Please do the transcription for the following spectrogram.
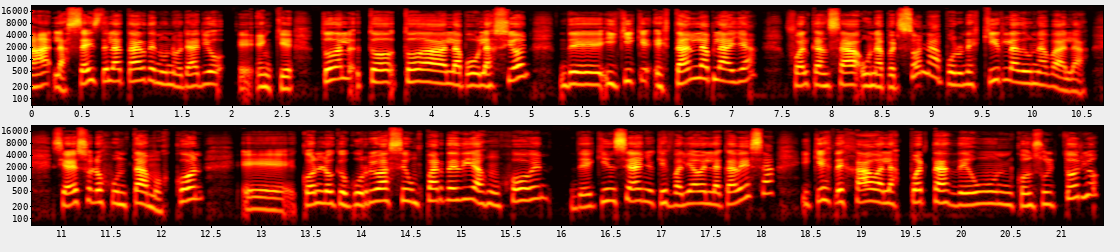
a las 6 de la tarde en un horario eh, en que toda, toda la población de Iquique está en la playa, fue alcanzada una persona por una esquirla de una bala. Si a eso lo juntamos con, eh, con lo que ocurrió hace un par de días, un joven de 15 años que es baleado en la cabeza y que es dejado a las puertas de un consultorio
